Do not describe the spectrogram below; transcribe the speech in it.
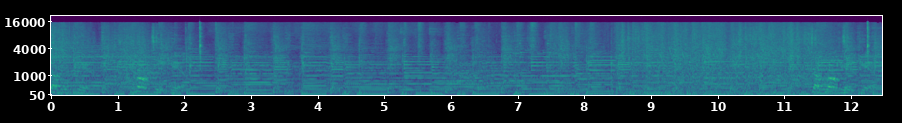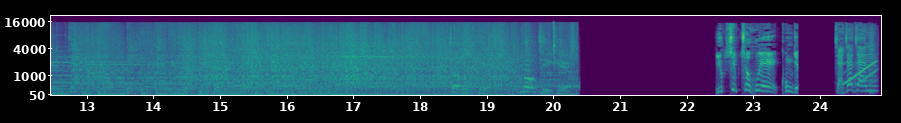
Double kill. Multi kill. Double multi kill. Double kill. Multi kill. 60초 후에 공개. 짜자잔.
